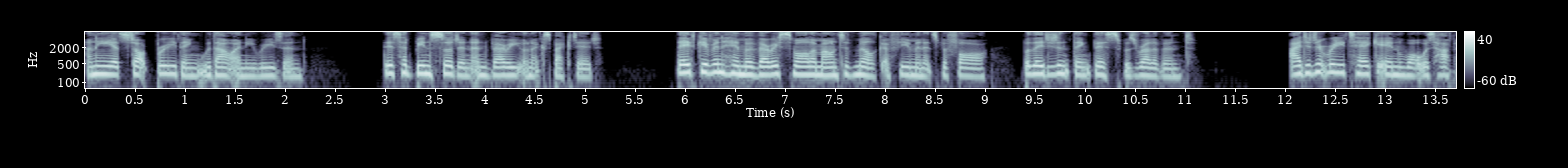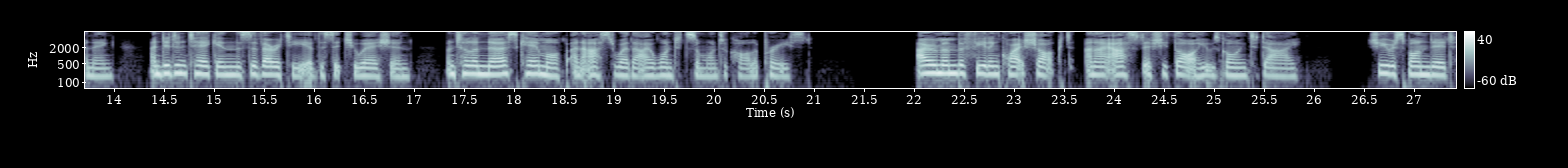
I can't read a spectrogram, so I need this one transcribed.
and he had stopped breathing without any reason. This had been sudden and very unexpected. They'd given him a very small amount of milk a few minutes before, but they didn't think this was relevant. I didn't really take in what was happening and didn't take in the severity of the situation until a nurse came up and asked whether I wanted someone to call a priest. I remember feeling quite shocked, and I asked if she thought he was going to die. She responded,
